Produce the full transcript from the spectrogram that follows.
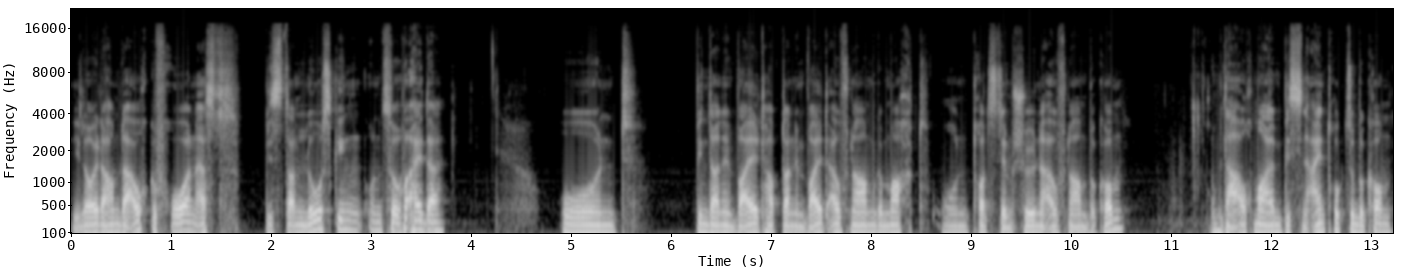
Die Leute haben da auch gefroren, erst bis dann losging und so weiter. Und bin dann im Wald, habe dann im Wald Aufnahmen gemacht und trotzdem schöne Aufnahmen bekommen, um da auch mal ein bisschen Eindruck zu bekommen.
